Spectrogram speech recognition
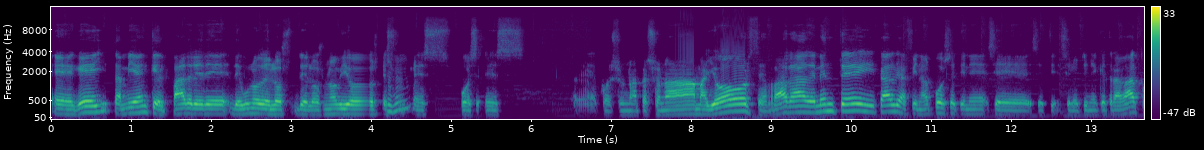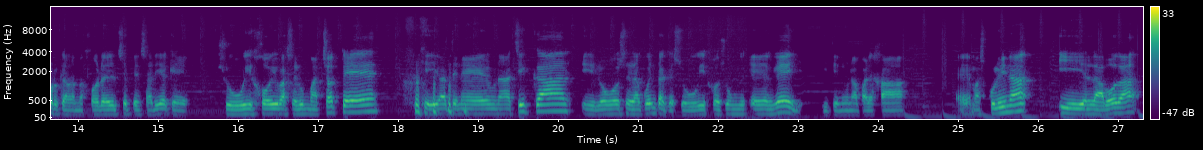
eh, gay, también, que el padre de, de uno de los, de los novios es, pues, es eh, pues una persona mayor, cerrada de mente y tal, y al final pues se, tiene, se, se lo tiene que tragar porque a lo mejor él se pensaría que su hijo iba a ser un machote, que iba a tener una chica y luego se da cuenta que su hijo es un es gay y tiene una pareja eh, masculina y en la boda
